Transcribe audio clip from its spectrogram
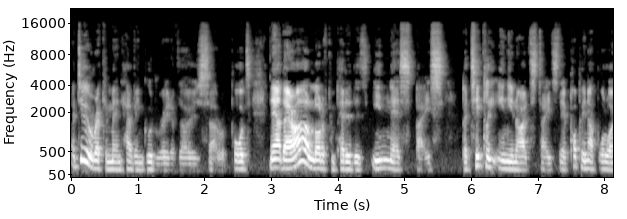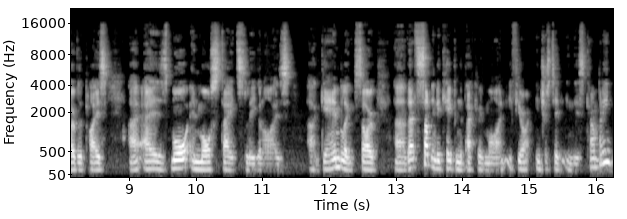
I do recommend having a good read of those uh, reports. Now, there are a lot of competitors in their space, particularly in the United States. They're popping up all over the place uh, as more and more states legalize uh, gambling. So uh, that's something to keep in the back of your mind if you're interested in this company.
